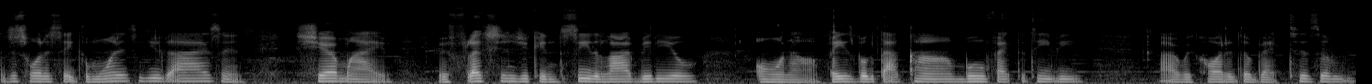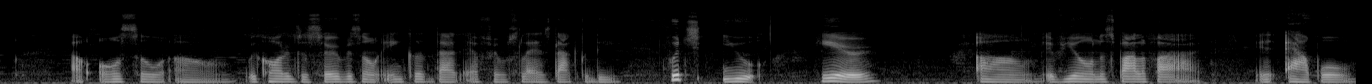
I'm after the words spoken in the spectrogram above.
I just want to say good morning to you guys and share my reflections. You can see the live video on uh, Facebook.com, Boom Factor TV. I recorded the baptism. I also um, recorded the service on anchor.fm slash Dr. D, which you hear um, if you're on the Spotify and Apple.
